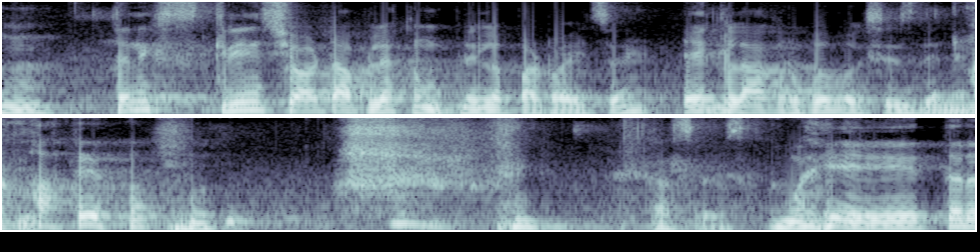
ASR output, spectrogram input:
त्याने स्क्रीनशॉट आपल्या कंपनीला पाठवायचं. आहे एक लाख रुपये बक्षीस देण्यात. येईल. असं आहे. म्हणजे हे तर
